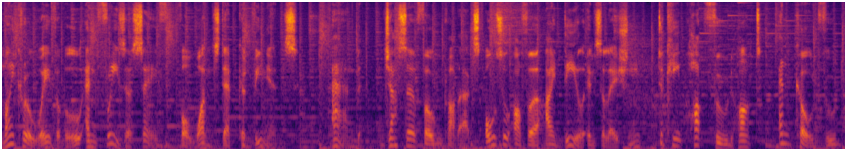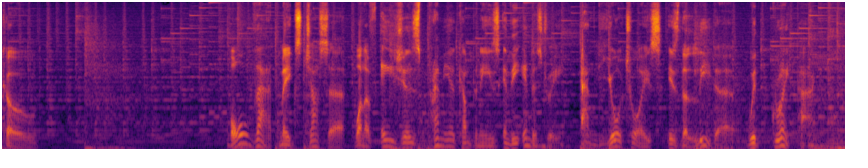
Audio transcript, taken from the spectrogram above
Microwavable and freezer safe for one-step convenience. And Jasa foam products also offer ideal insulation to keep hot food hot and cold food cold. All that makes Jasa one of Asia's premier companies in the industry and your choice is the leader with Greatpac.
